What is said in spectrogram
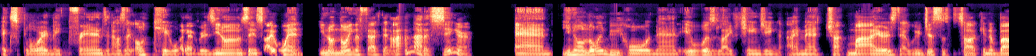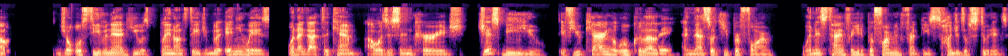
explore and make friends. And I was like, okay, whatever. You know what I'm saying? So I went, you know, knowing the fact that I'm not a singer, and, you know, lo and behold, man, it was life changing. I met Chuck Myers that we were just talking about, Joel Stevenett, he was playing on stage. But, anyways, when I got to camp, I was just encouraged just be you. If you're carrying a ukulele and that's what you perform, when it's time for you to perform in front of these hundreds of students,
